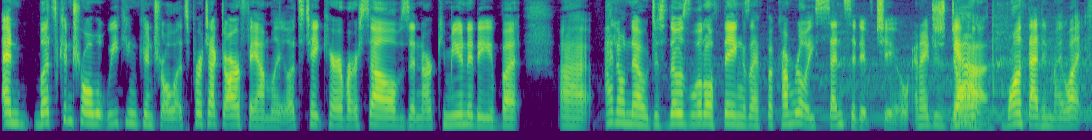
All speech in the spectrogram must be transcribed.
and let's control what we can control. Let's protect our family. Let's take care of ourselves and our community. But uh, I don't know, just those little things I've become really sensitive to. And I just don't yeah. want that in my life.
